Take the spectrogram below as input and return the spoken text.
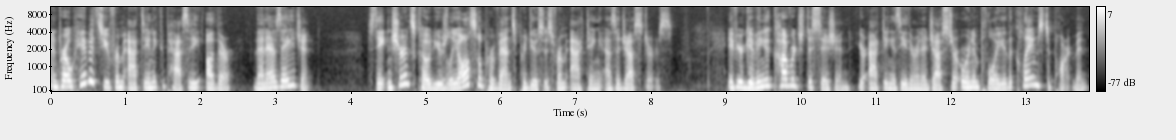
and prohibits you from acting in a capacity other than as agent. State insurance code usually also prevents producers from acting as adjusters. If you're giving a coverage decision, you're acting as either an adjuster or an employee of the claims department,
